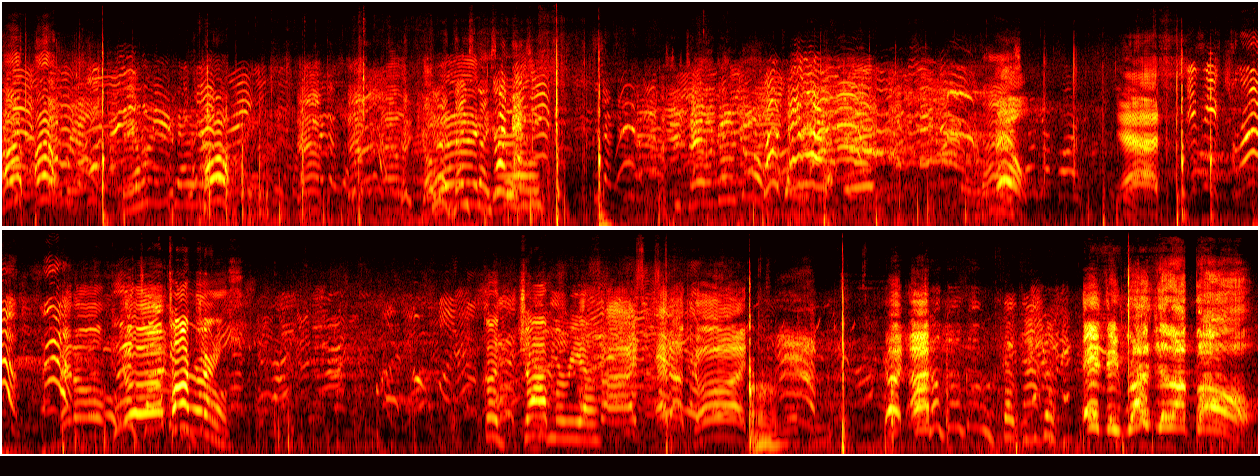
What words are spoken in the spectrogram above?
Up, up. Up. Good, nice, nice. Nice. Bill! Yes! Middle! Good Good! talk, talk, Journey. Good job, Maria. Side, head up, good! Good, up! Izzy, run to the ball!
